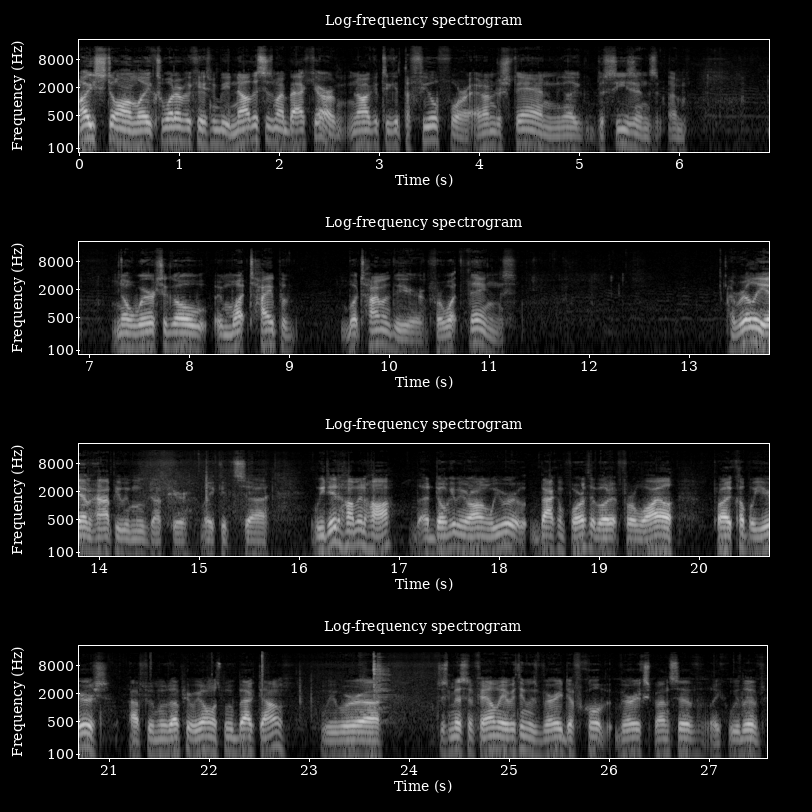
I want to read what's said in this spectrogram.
ice on lakes, whatever the case may be. Now this is my backyard. Now I get to get the feel for it and understand like the seasons and know where to go and what type of what time of the year for what things. I really am happy we moved up here. Like it's uh, we did hum and haw. Uh, don't get me wrong. We were back and forth about it for a while, probably a couple years after we moved up here. We almost moved back down. We were uh, just missing family. Everything was very difficult, very expensive. Like we lived,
